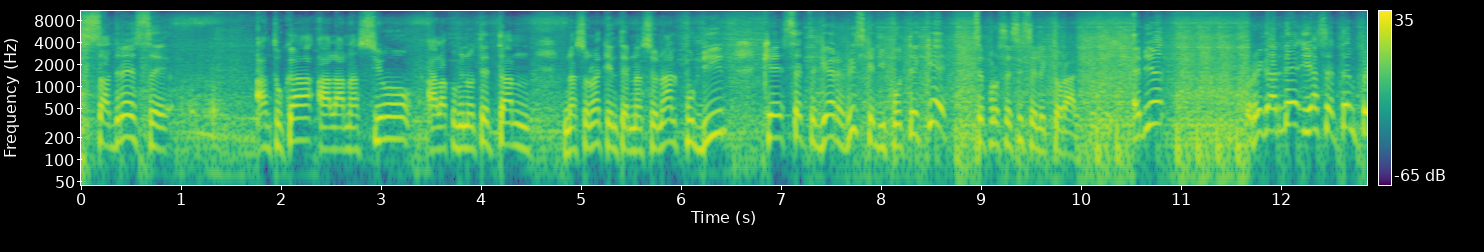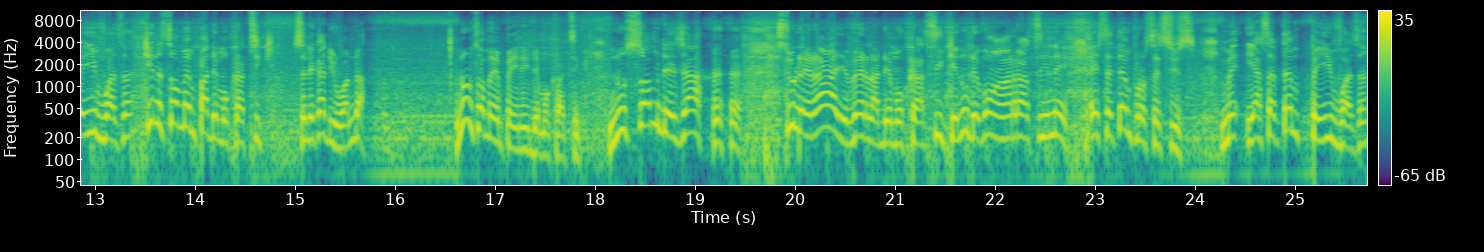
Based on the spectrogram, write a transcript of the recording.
s'adressent en tout cas à la nation, à la communauté tant nationale qu'internationale pour dire que cette guerre risque d'hypothéquer ce processus électoral. Eh bien, regardez, il y a certains pays voisins qui ne sont même pas démocratiques. C'est le cas du Rwanda. Nous sommes un pays démocratique. Nous sommes déjà sur les rails vers la démocratie que nous devons enraciner. Et c'est un processus. Mais il y a certains pays voisins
